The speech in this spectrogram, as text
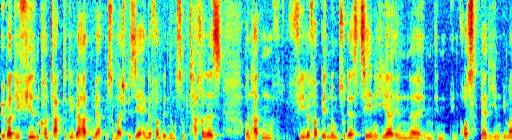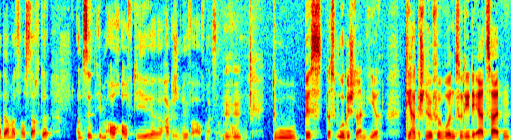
über die vielen Kontakte, die wir hatten, wir hatten zum Beispiel sehr enge Verbindungen zum Tacheles und hatten viele Verbindungen zu der Szene hier in, äh, in, in Ostberlin, wie man damals noch sagte und sind eben auch auf die äh, Hackischen Höfe aufmerksam mhm. geworden. Mhm. Du bist das Urgestein hier. Die Hackischen Höfe wurden zu DDR-Zeiten,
